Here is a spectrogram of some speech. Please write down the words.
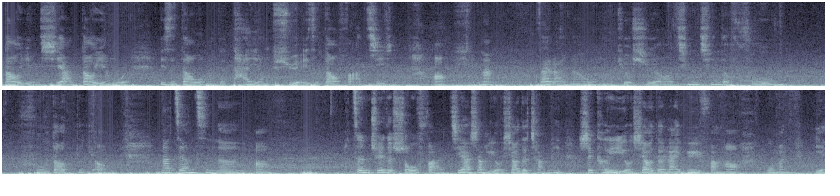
到眼下到眼尾，一直到我们的太阳穴，一直到发际啊。那再来呢，我们就是哦，轻轻的敷，敷到底哦。那这样子呢，啊，正确的手法加上有效的产品，是可以有效的来预防哦，我们眼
